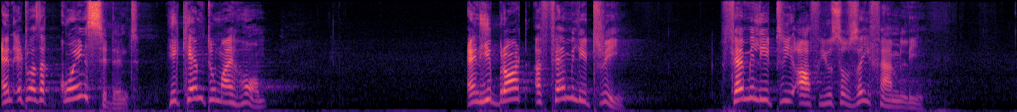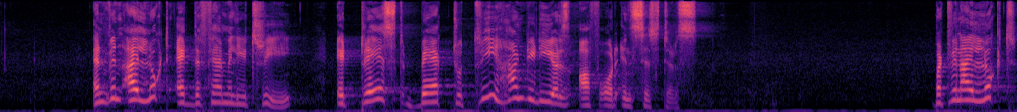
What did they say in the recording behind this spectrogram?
and it was a coincidence. He came to my home and he brought a family tree, family tree of Yousafzai family. And when I looked at the family tree, it traced back to 300 years of our ancestors. But when I looked,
